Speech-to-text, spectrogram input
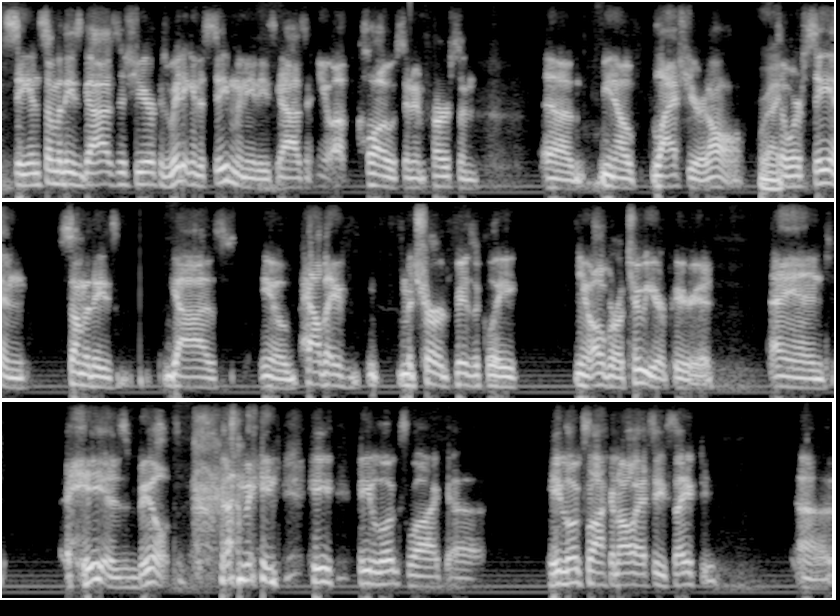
seeing some of these guys this year because we didn't get to see many of these guys, you know, up close and in person, um, you know, last year at all. Right. So we're seeing some of these guys, you know, how they've matured physically, you know, over a two year period, and he is built. I mean, he he looks like. Uh, he looks like an all SEC safety. Uh,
